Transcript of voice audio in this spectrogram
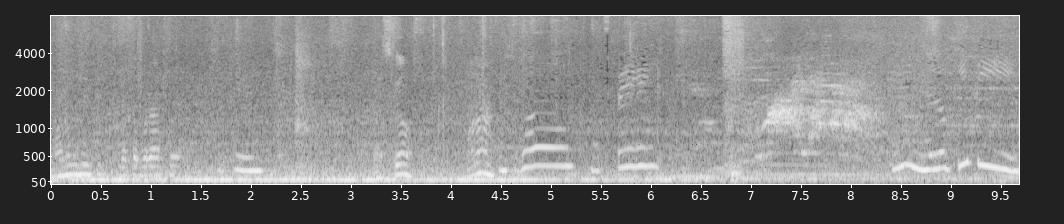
Ano mo nito? Okay. Let's go. Ah, Let's go. Let's pay. Hmm, Hello Kitty.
